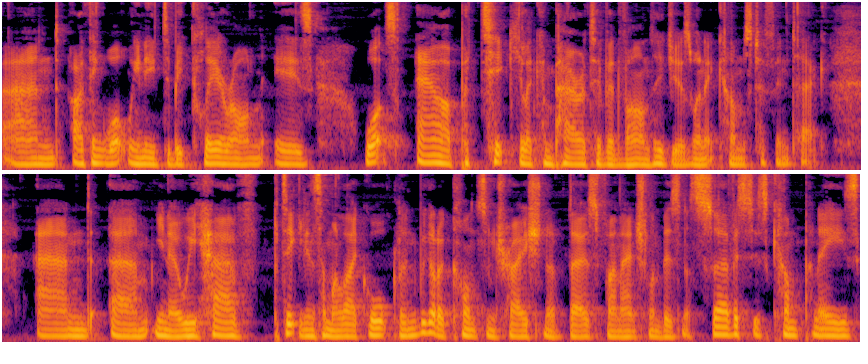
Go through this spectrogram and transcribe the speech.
And I think what we need to be clear on is what's our particular comparative advantages when it comes to fintech. And um, you know, we have, particularly in somewhere like Auckland, we've got a concentration of those financial and business services companies.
